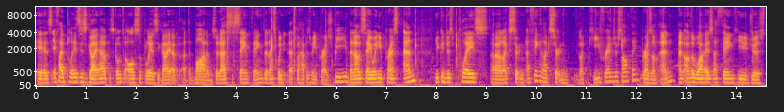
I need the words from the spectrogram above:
is if I place this guy up, it's going to also place the guy up at the bottom. So that's the same thing. So that's when that's what happens when you press B. Then I would say when you press N, you can just place uh, like certain, I think like certain like keyframes or something. Press on N. And otherwise, I think you just,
